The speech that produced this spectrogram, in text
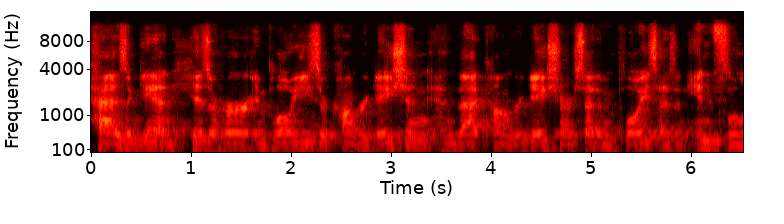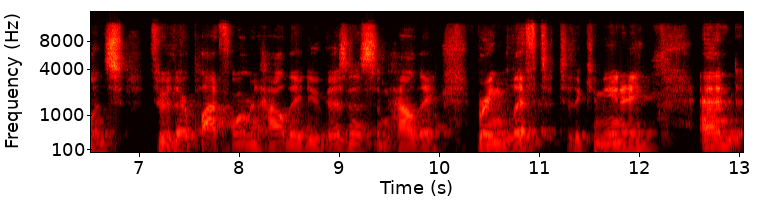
has again his or her employees or congregation, and that congregation or set of employees has an influence through their platform and how they do business and how they bring lift to the community. And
